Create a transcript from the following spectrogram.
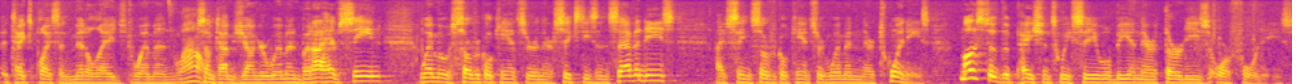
it takes place in middle-aged women, wow. sometimes younger women. But I have seen women with cervical cancer in their 60s and 70s. I've seen cervical cancer in women in their 20s. Most of the patients we see will be in their 30s or 40s.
